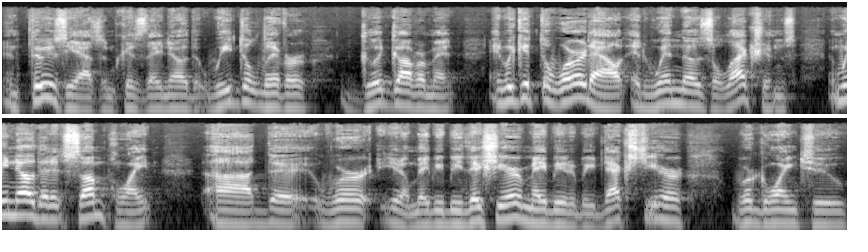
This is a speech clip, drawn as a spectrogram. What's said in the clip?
enthusiasm because they know that we deliver good government and we get the word out and win those elections. And we know that at some point, uh, the, we're, you know, maybe be this year, maybe it'll be next year, we're going to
